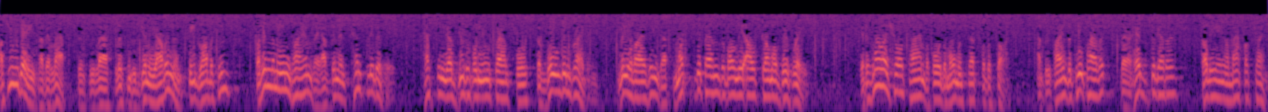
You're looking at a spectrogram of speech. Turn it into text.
A few days have elapsed since we last listened to Jimmy Allen and Speed Robertson, but in the meantime they have been intensely busy, testing their beautiful new transport, the Golden Dragon, realizing that much depends upon the outcome of this race. It is now a short time before the moment set for the start, and we find the two pilots, their heads together, studying a map of China.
